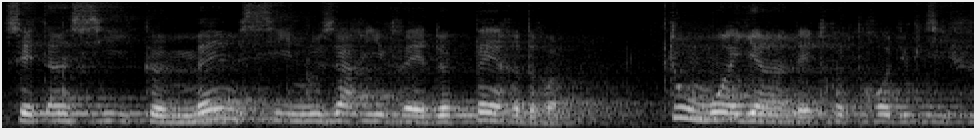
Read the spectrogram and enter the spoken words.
C'est ainsi que même s'il nous arrivait de perdre tout moyen d'être productif,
